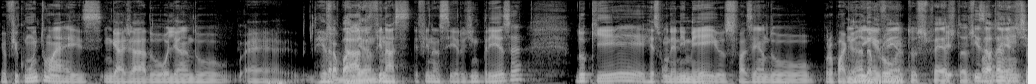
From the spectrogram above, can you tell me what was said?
Eu fico muito mais engajado olhando é, resultado finan financeiro de empresa do que respondendo e-mails, fazendo propaganda. Em eventos, festas, Exatamente.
